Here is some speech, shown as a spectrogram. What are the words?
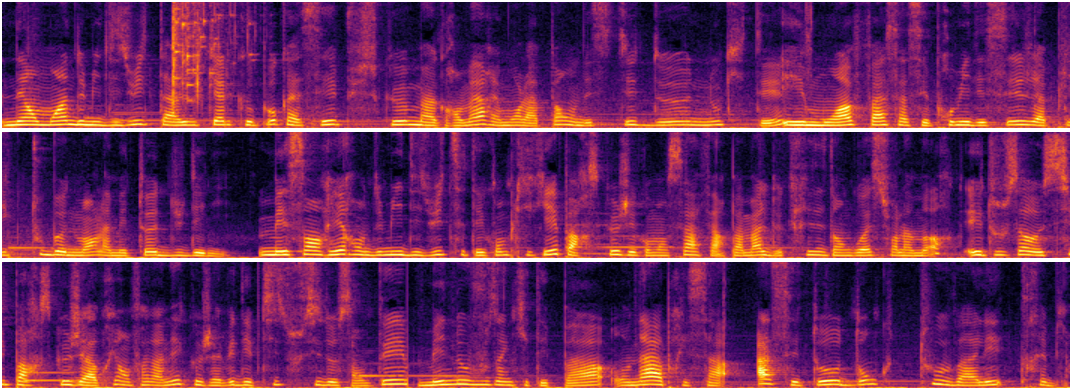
Néanmoins, 2018 a eu quelques pots cassés puisque ma grand-mère et mon lapin ont décidé de nous quitter. Et moi, face à ces premiers décès, j'applique tout bonnement la méthode du déni. Mais sans rire, en 2018, c'était compliqué parce que j'ai commencé à faire pas mal de crises d'angoisse sur la mort. Et tout ça aussi parce que j'ai appris en fin d'année que j'avais des petits soucis de santé. Mais ne vous inquiétez pas, on a appris ça assez tôt, donc tout va aller très bien.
